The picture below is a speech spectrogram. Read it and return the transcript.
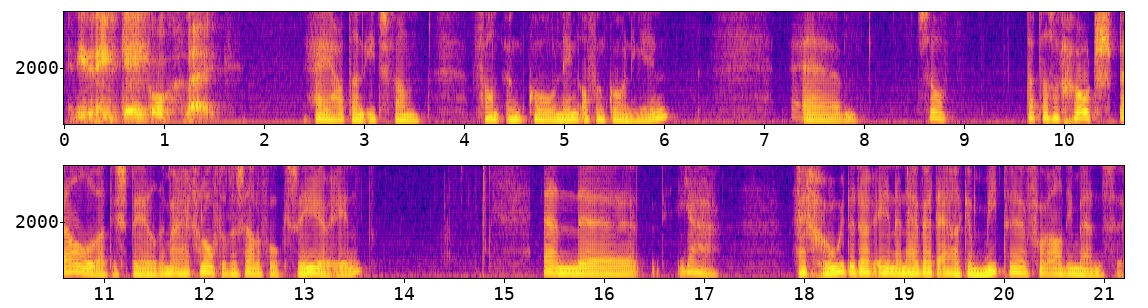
En iedereen keek ook gelijk. Hij had dan iets van, van een koning of een koningin. Ehm, zo, dat was een groot spel wat hij speelde, maar hij geloofde er zelf ook zeer in. En eh, ja, hij groeide daarin en hij werd eigenlijk een mythe voor al die mensen.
